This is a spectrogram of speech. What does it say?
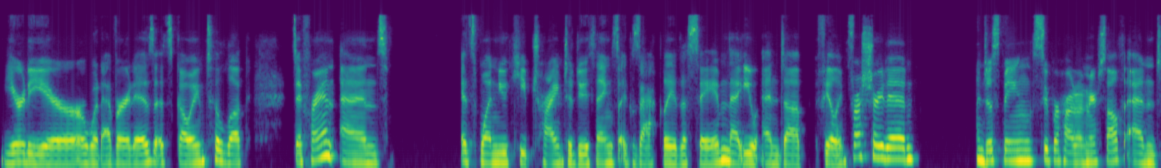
year to year, or whatever it is. It's going to look different. And it's when you keep trying to do things exactly the same that you end up feeling frustrated and just being super hard on yourself. And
